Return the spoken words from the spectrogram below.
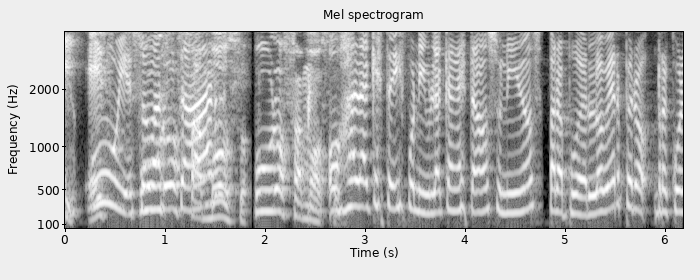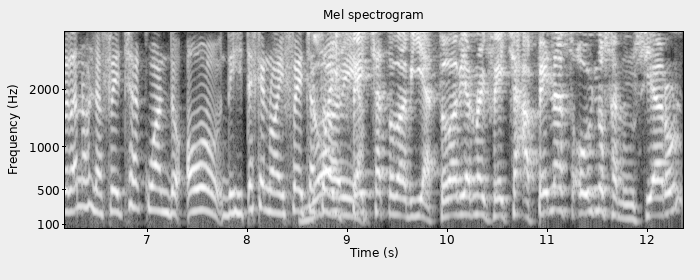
Sí, es Uy, eso va a puro estar- famoso, puro famoso. Ojalá que esté disponible acá en Estados Unidos para poderlo ver, pero recuérdanos la fecha cuando. Oh, dijiste que no hay fecha no todavía. hay fecha todavía, todavía no hay fecha. Apenas hoy nos anunciaron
